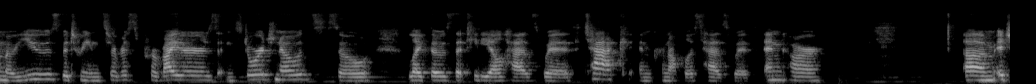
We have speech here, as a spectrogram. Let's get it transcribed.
MOUs between service providers and storage nodes. So like those that TDL has with TACC and Chronopolis has with NCAR. Um, it,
